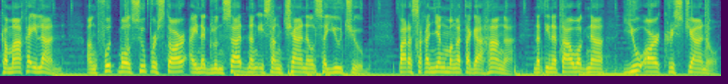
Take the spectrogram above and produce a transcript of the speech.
Kamakailan, ang football superstar ay naglunsad ng isang channel sa YouTube para sa kanyang mga tagahanga na tinatawag na You Are Cristiano.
